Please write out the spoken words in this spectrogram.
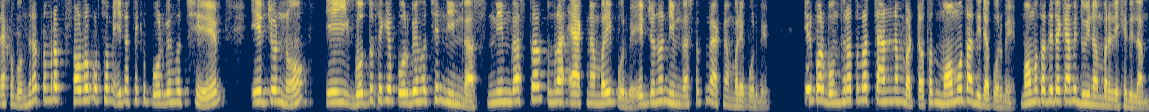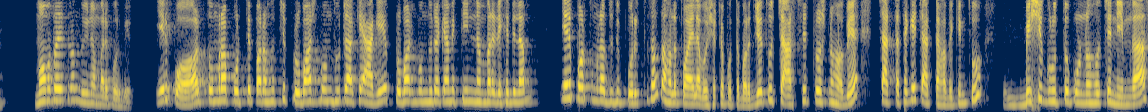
দেখো বন্ধুরা, তোমরা সর্বপ্রথম এটা থেকে পড়বে হচ্ছে, এর জন্য এই গদ্য থেকে পড়বে হচ্ছে নিম গাছ। নিম গাছটা তোমরা এক নাম্বারেই পড়বে, এর জন্য নিম গাছটা তোমরা এক নাম্বারে পড়বে। এরপর বন্ধুরা, তোমরা চার নাম্বারটা অর্থাৎ মমতাদিটা পড়বে। মমতাদিটাকে আমি দুই নাম্বারে রেখে দিলাম। মমতা দিতাম দুই নম্বরে পড়বে। এরপর তোমরা পড়তে পারো হচ্ছে প্রবাস বন্ধুটাকে আগে, প্রবাস বন্ধুটাকে আমি তিন নম্বরে রেখে দিলাম। এরপর তোমরা যদি পড়তে চাও তাহলে পয়লা বৈশাখটা পড়তে পারো। যেহেতু চার সেট প্রশ্ন হবে, চারটা থেকে চারটা হবে, কিন্তু বেশি গুরুত্বপূর্ণ হচ্ছে নিম গাছ,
